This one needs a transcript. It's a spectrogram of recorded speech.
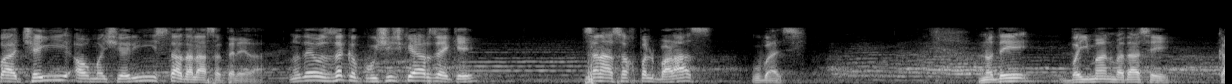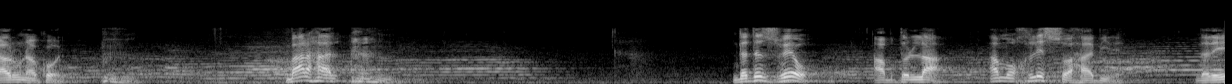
بچي او مشری ستاد لاسه تللی دا نو د اوس زکه کوشش کې ارزه کې سنا خپل بڑاس وباسي نو دی بېمان بداسه کارونه کول بهرحال د د زویو عبد الله ا مخلص صحابي دی د دې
